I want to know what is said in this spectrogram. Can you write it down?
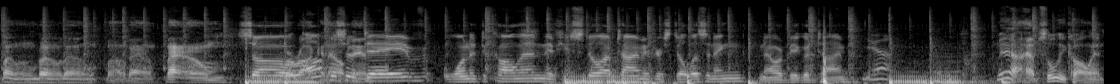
Boom, boom, boom, boom, boom, boom. So, We're out, Officer. Dave wanted to call in. If you still have time, if you're still listening, now would be a good time. Yeah. Yeah, absolutely call in.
